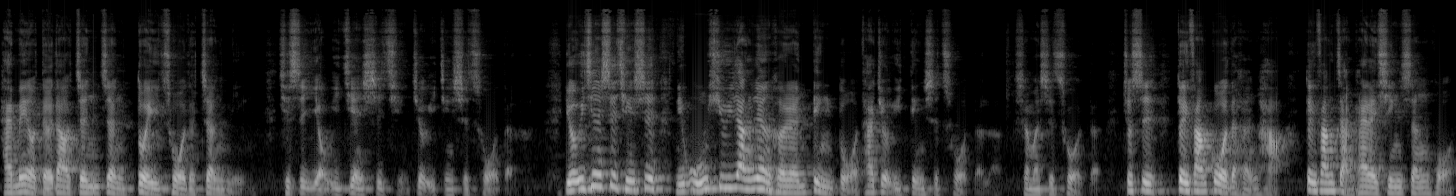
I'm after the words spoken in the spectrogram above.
还没有得到真正对错的证明。其实有一件事情就已经是错的了，有一件事情是你无需让任何人定夺，它就一定是错的了。什么是错的？就是对方过得很好，对方展开了新生活，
